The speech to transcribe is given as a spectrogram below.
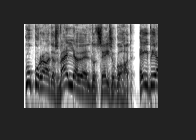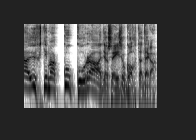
Kuku Raadios välja öeldud seisukohad ei pea ühtima Kuku Raadio seisukohtadega.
